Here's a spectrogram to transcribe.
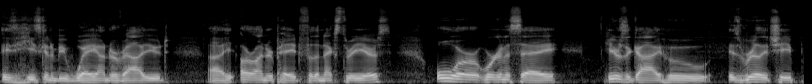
to he's going to be way undervalued uh, or underpaid for the next three years, or we're going to say here's a guy who is really cheap,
